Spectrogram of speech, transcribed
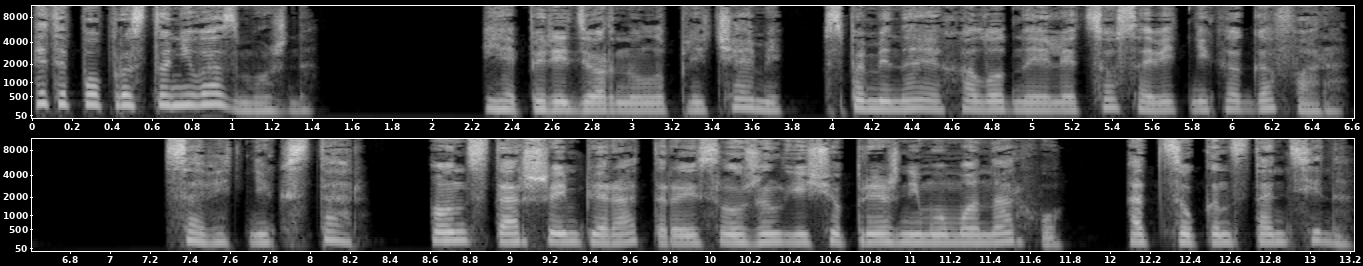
Это попросту невозможно. Я передернула плечами, вспоминая холодное лицо советника Гафара. Советник стар, он старше императора и служил еще прежнему монарху, отцу Константина.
